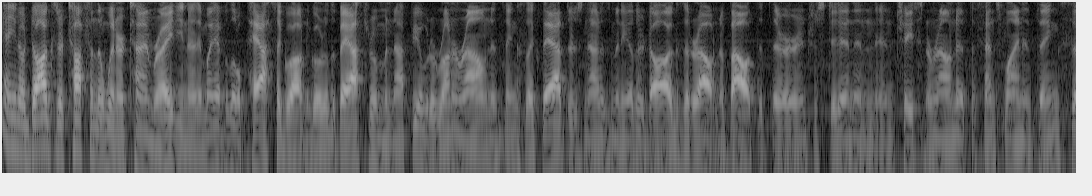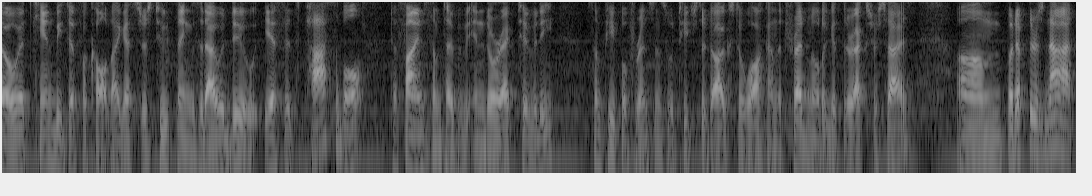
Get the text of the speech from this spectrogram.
Yeah, you know, dogs are tough in the wintertime, right? You know, they might have a little path to go out and go to the bathroom and not be able to run around and things like that. There's not as many other dogs that are out and about that they're interested in and, and chasing around at the fence line and things, so it can be difficult. I guess there's two things that I would do. If it's possible to find some type of indoor activity, some people, for instance, will teach their dogs to walk on the treadmill to get their exercise. Um, but if there's not,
